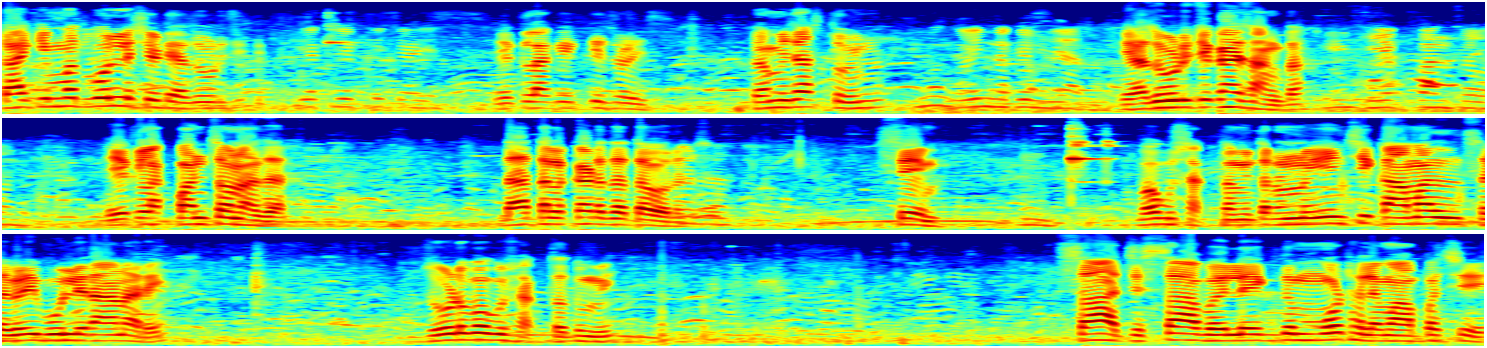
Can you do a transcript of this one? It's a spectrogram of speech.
काय किंमत बोलले शेट या जोडीची? एक लाख एक्केचाळीस. कमी जास्त होईल ना? या जोडीचे काय सांगता? एक लाख पंचावन्न हजार. दाताला कड सेम. बघू शकता मित्रांनो यांची कामाला सगळी बोली राहणार आहे. जोड बघू शकता तुम्ही. सहाचे सहा बैल एकदम मोठाल्या मापाचे.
